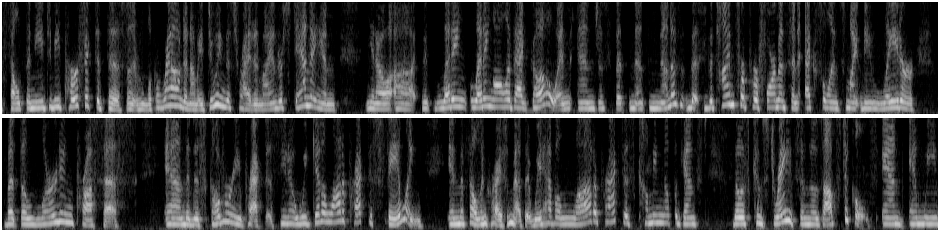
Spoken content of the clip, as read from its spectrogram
felt the need to be perfect at this and look around and am I doing this right? Am I understanding? And you know, uh, letting letting all of that go, and and just that none of the the time for performance and excellence might be later, but the learning process and the discovery practice. You know, we get a lot of practice failing in the Feldenkrais method. We have a lot of practice coming up against those constraints and those obstacles and and we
